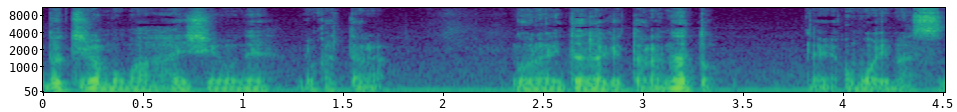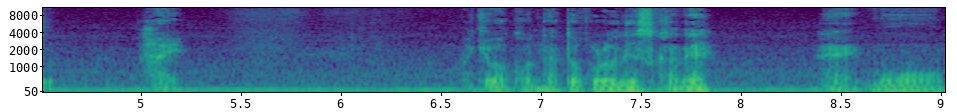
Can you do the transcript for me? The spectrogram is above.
どちらもまあ配信をねよかったらご覧いただけたらなと思います。はい。今日はこんなところですかね。はいも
